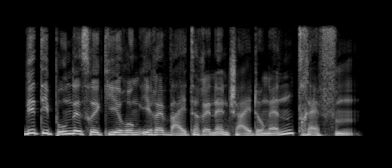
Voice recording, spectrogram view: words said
wird die Bundesregierung ihre weiteren Entscheidungen treffen.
